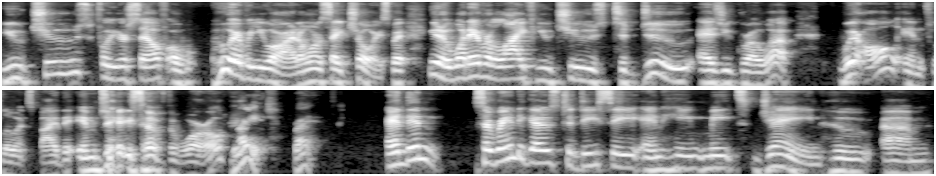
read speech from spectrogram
you choose for yourself or whoever you are. I don't want to say choice, but you know, whatever life you choose to do as you grow up, we're all influenced by the MJs of the world. Right, right. And then so Randy goes to DC and he meets Jayne, who um,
